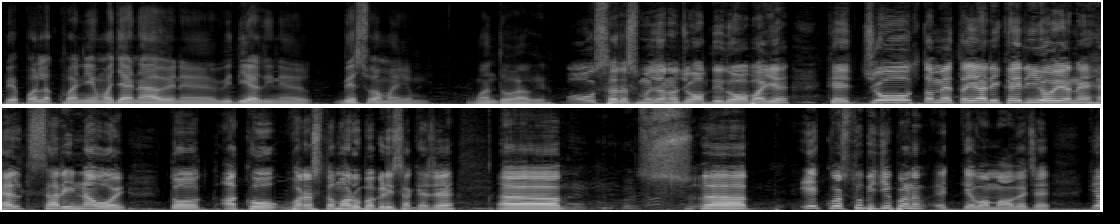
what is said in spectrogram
પેપર લખવાની મજા ના આવે ને વિદ્યાર્થીને બેસવામાં એમ વાંધો આવે. બહુ સરસ મજાનો જવાબ દીધો આ ભાઈએ કે જો તમે તૈયારી કરી હોય અને હેલ્થ સારી ના હોય તો આખો વરસ તમારું બગડી શકે છે. એક વસ્તુ બીજી પણ એક કહેવામાં આવે છે કે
